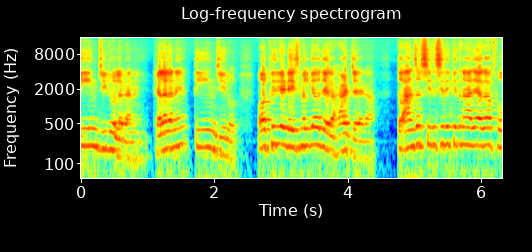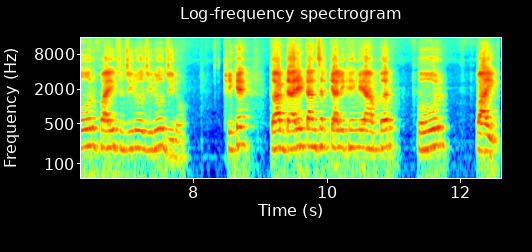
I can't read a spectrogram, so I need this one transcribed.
तीन ज़ीरो लगाने हैं। क्या लगाने हैं? तीन ज़ीरो। और फिर ये डेसिमल क्या हो जाएगा? हट जाएगा। तो आंसर सीधे सीधे कितना आ जाएगा? Four five zero zero zero ठीक है? तो आप डायरेक्ट आंसर क्या लिखेंगे यहाँ पर? फोर फाइव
